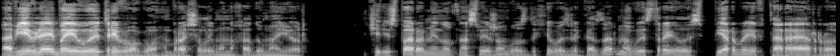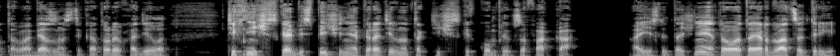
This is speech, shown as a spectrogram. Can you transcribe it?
объявляй боевую тревогу», — бросил ему на ходу майор. Через пару минут на свежем воздухе возле казармы выстроилась первая и вторая рота, в обязанности которой входило техническое обеспечение оперативно-тактических комплексов АК, а если точнее, то АТР-23.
